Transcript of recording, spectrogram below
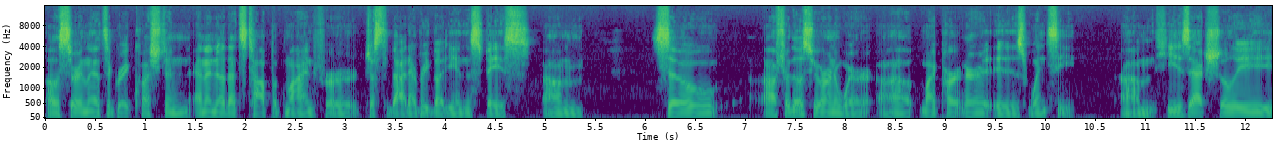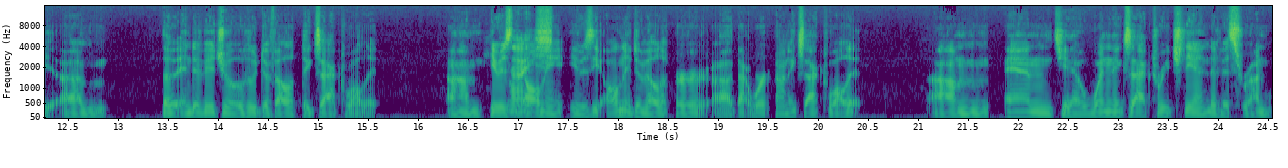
Oh certainly. That's a great question and i know that's top of mind for just about everybody in the space. Um, so uh, for those who aren't aware uh, my partner is wency. Um, he is actually um, the individual who developed exact wallet um, he was nice. the only he was the only developer uh, that worked on Exact Wallet. Um, and you know when Exact reached the end of its run,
